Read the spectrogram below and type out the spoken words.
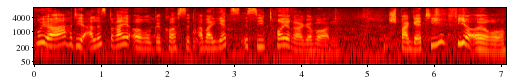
Früher hat hier alles 3 Euro gekostet, aber jetzt ist sie teurer geworden. Spaghetti 4 Euro.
